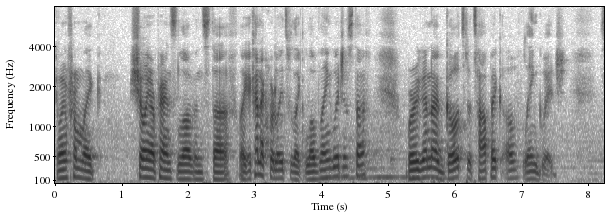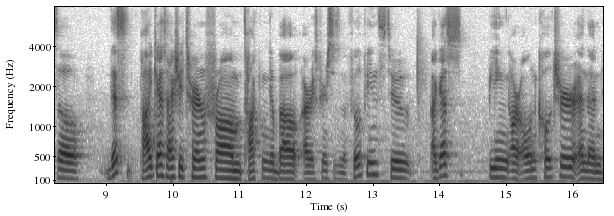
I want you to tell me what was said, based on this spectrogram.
going from like showing our parents love and stuff, like it kind of correlates with like love language and stuff. We're gonna go to the topic of language. So this podcast actually turned from talking about our experiences in the Philippines to, I guess, being our own culture and then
